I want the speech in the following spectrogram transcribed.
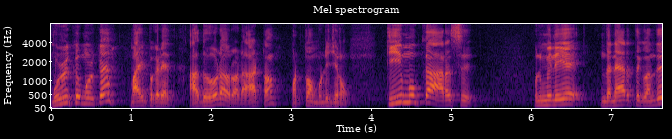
முழுக்க முழுக்க வாய்ப்பு கிடையாது. அதோடு அவரோட ஆட்டம் மொத்தமாக முடிஞ்சிடும் திமுக அரசு உண்மையிலேயே இந்த நேரத்துக்கு வந்து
